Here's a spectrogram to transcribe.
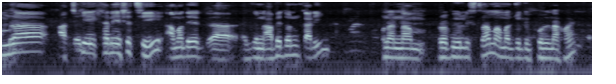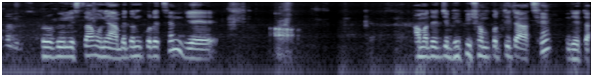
আমরা আজকে এখানে এসেছি। আমাদের একজন আবেদনকারী। ওনার নাম রবিউল ইসলাম, আমার যদি ভুল না হয়। রবিউল ইসলাম, উনি আবেদন করেছেন যে আমাদের যে ভিপি সম্পত্তিটা আছে, যেটা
